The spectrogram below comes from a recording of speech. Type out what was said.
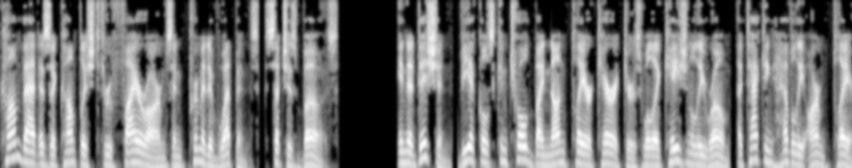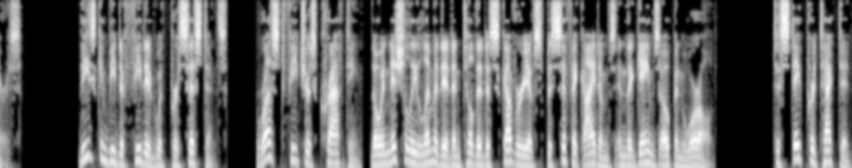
Combat is accomplished through firearms and primitive weapons, such as bows. In addition, vehicles controlled by non-player characters will occasionally roam, attacking heavily armed players. These can be defeated with persistence. Rust features crafting, though initially limited until the discovery of specific items in the game's open world. To stay protected,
